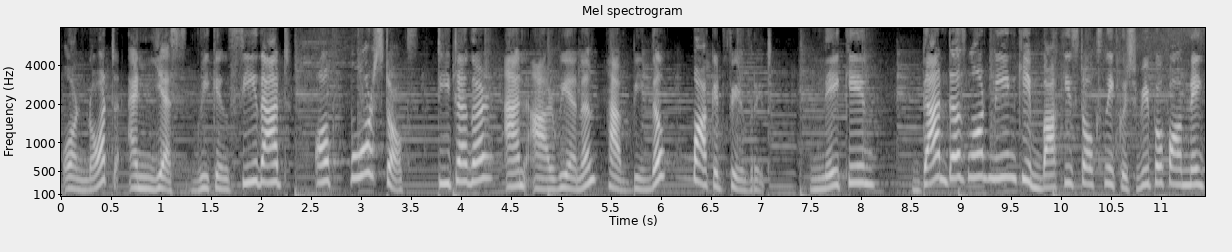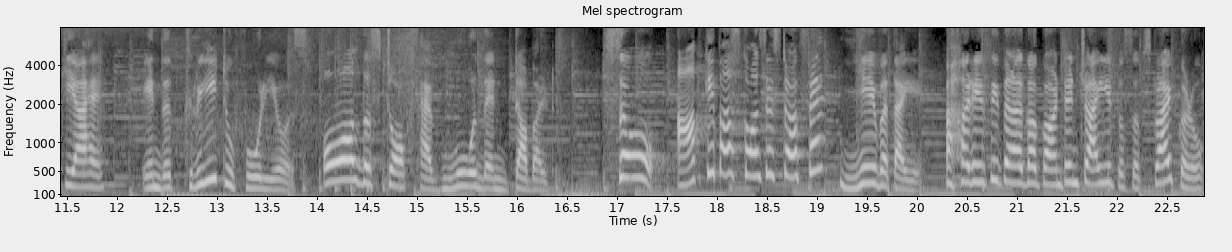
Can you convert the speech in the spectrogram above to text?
or not. And yes, we can see that of four stocks, Titagar and RVNL have been the market favorite. लेकिन दैट डज नॉट मीन कि बाकी स्टॉक्स ने कुछ भी परफॉर्म नहीं किया है। In the three to four years all the stocks have more than doubled so आपके पास कौन से स्टॉक्स हैं? ये बताइए। और इसी तरह का कंटेंट चाहिए तो सब्सक्राइब करो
